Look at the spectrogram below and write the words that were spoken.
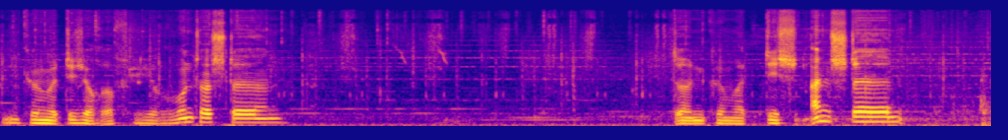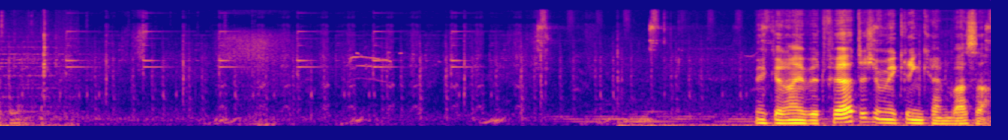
Dann können wir dich auch auf hier runterstellen. Dann können wir dich anstellen. Bäckerei wird fertig und wir kriegen kein Wasser.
